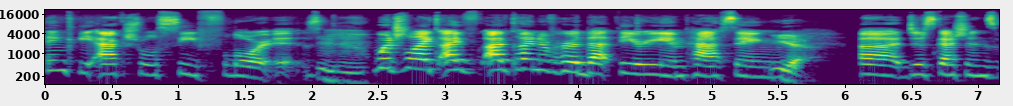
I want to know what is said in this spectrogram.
think the actual sea floor is. Mhm. Which, like, I've I've kind of heard that theory in passing. Yeah. Uh, discussions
